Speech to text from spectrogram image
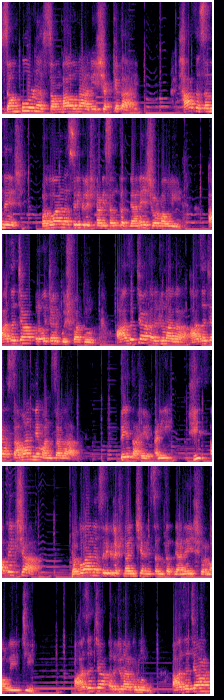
संपूर्ण संभावना आणि शक्यता आहे. हाच संदेश भगवान श्रीकृष्ण आणि संत ज्ञानेश्वर माऊली आजच्या प्रवचन पुष्पातून आजच्या अर्जुनाला आजच्या सामान्य माणसाला देत आहेत. आणि हीच अपेक्षा भगवान श्रीकृष्णांची आणि संत ज्ञानेश्वर माऊलींची आजच्या अर्जुनाकडून आजच्या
